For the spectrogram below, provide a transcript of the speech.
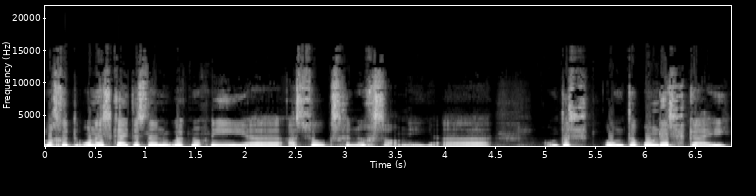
maar goed, onderskeid is nou ook nog nie uh as sulks genoegsaam nie. Uh om te om te onderskei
